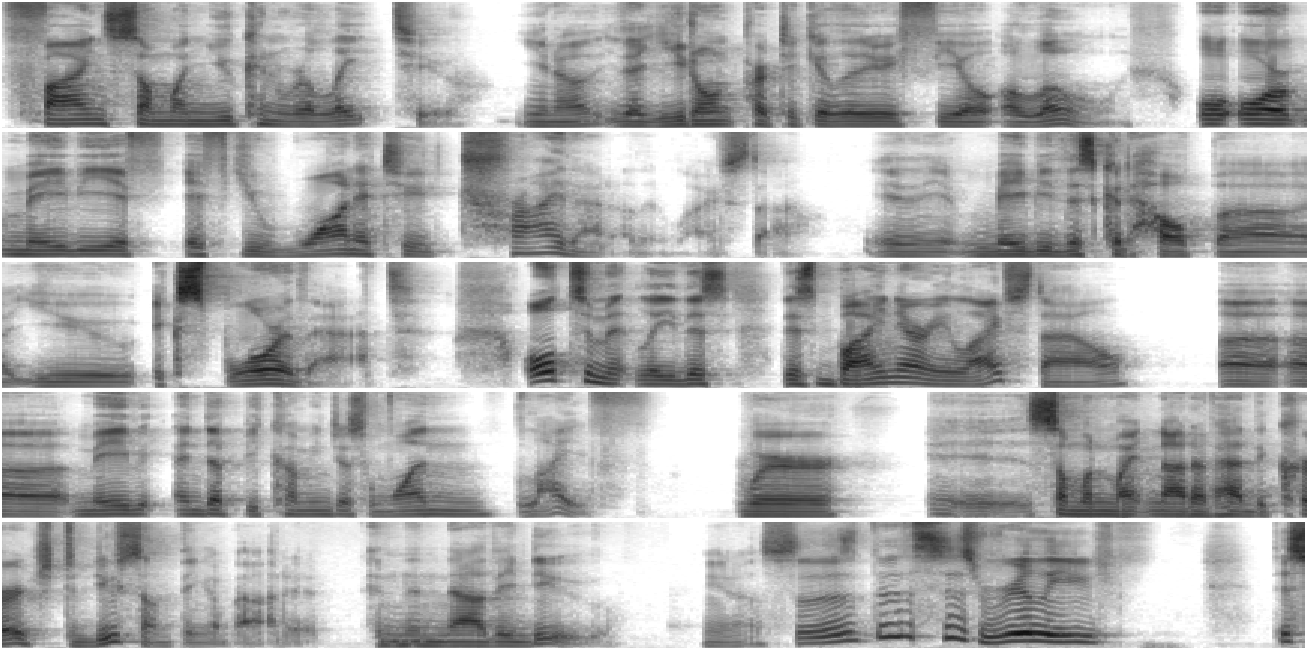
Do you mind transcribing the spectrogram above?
find someone you can relate to. You know that you don't particularly feel alone, or or maybe if if you wanted to try that other lifestyle, eh, maybe this could help uh, you explore that. Ultimately, this this binary lifestyle uh, uh, may end up becoming just one life where uh, someone might not have had the courage to do something about it and then Mhm. now they do you know so this, this is really this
